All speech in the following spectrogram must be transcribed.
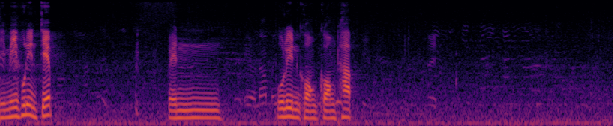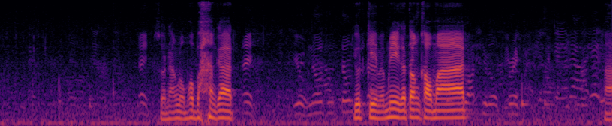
นี่มีผู้เล่นเจ็บ เป็นผู้เล่นของกองทัพส่วนทางหลวงพ่อบางก็ยุดเกมแบบนี้ก็ต้องเข้ามาหา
